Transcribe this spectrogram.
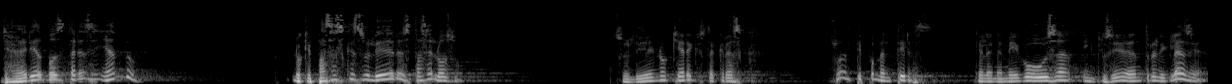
Ya deberías vos estar enseñando. Lo que pasa es que su líder está celoso. Su líder no quiere que usted crezca. Son el tipo de mentiras que el enemigo usa inclusive dentro de la iglesia.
